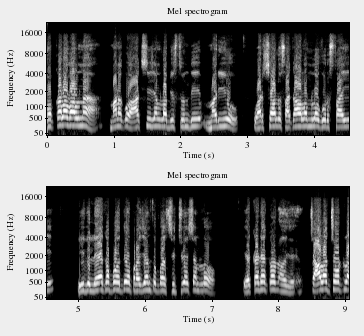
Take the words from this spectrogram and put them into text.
మొక్కల వలన మనకు ఆక్సిజన్ లభిస్తుంది మరియు వర్షాలు సకాలంలో కురుస్తాయి. ఇవి లేకపోతే ప్రజెంట్ సిచ్యువేషన్లో ఎక్కడెక్కడ చాలా చోట్ల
